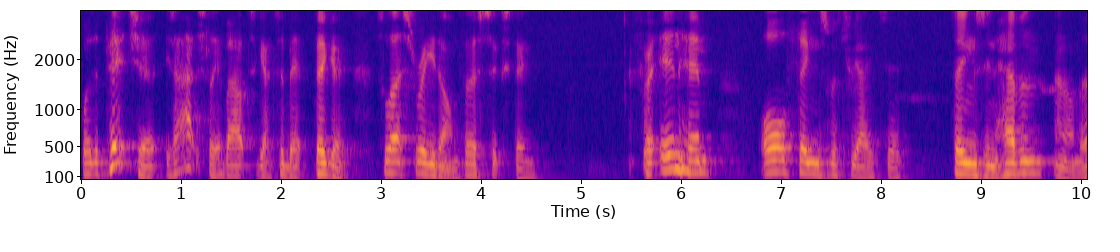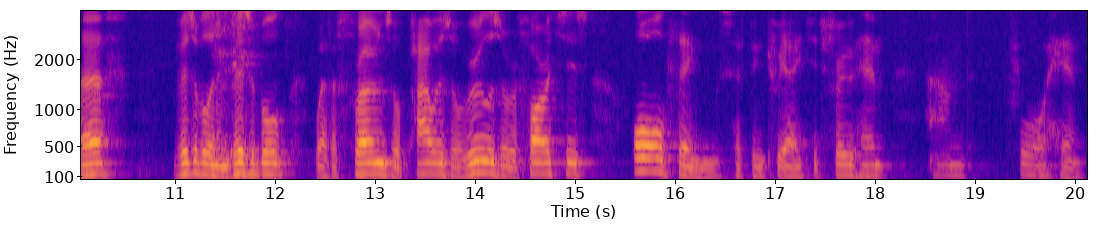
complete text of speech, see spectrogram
But the picture is actually about to get a bit bigger. So let's read on, verse 16. For in him all things were created, things in heaven and on earth, visible and invisible, whether thrones or powers or rulers or authorities, all things have been created through him and for him.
